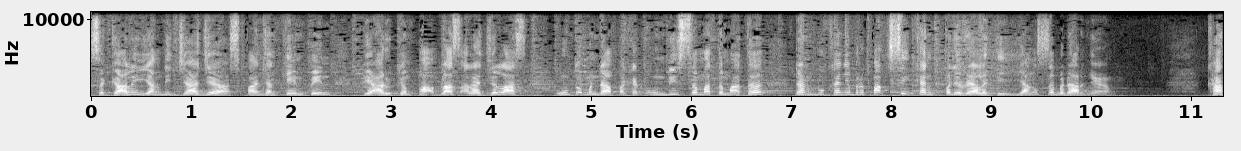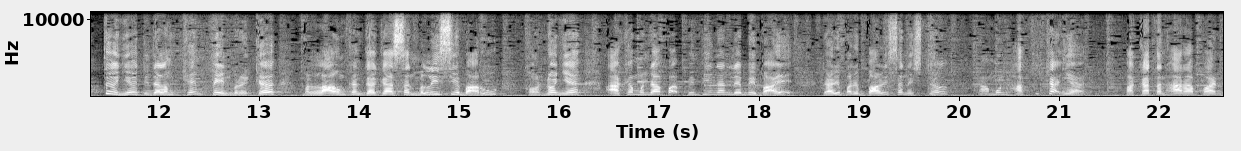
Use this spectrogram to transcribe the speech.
segala yang dijaja sepanjang kempen PRU ke-14 adalah jelas untuk mendapatkan undi semata-mata dan bukannya berpaksikan kepada realiti yang sebenarnya. Katanya di dalam kempen mereka melaungkan gagasan Malaysia baru kononnya akan mendapat pimpinan lebih baik daripada Barisan Nasional namun hakikatnya Pakatan Harapan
